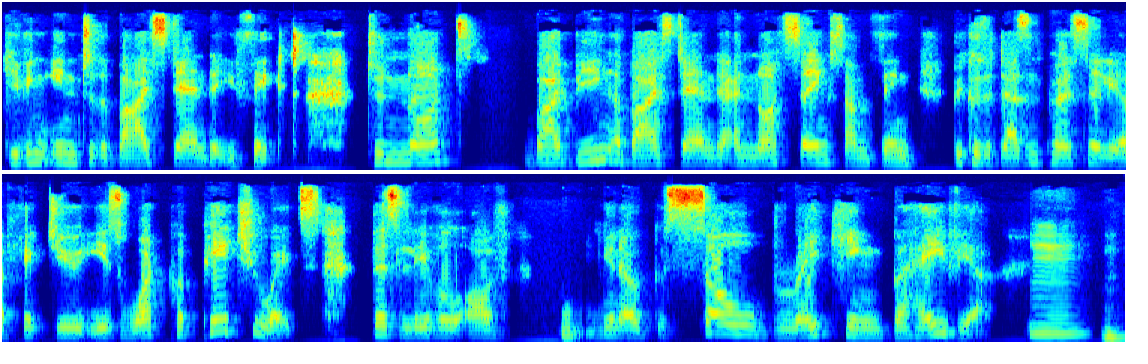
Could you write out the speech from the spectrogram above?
giving in to the bystander effect to not by being a bystander and not saying something because it doesn't personally affect you is what perpetuates this level of you know, soul breaking behavior. Mm. Mm.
